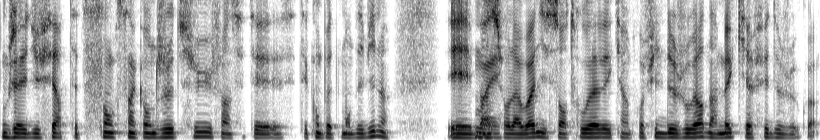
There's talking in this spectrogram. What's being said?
Donc j'avais dû faire peut-être 150 jeux dessus. Enfin c'était, c'était complètement débile. Et ben, Ouais. sur la One, ils se sont retrouvés avec un profil de joueur d'un mec qui a fait deux jeux quoi.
